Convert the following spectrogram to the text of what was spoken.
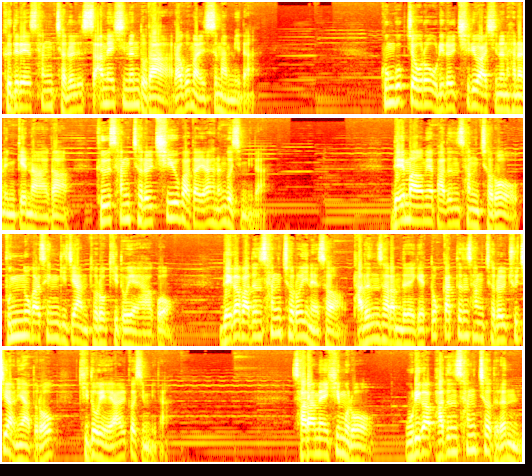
그들의 상처를 싸매시는도다 라고 말씀합니다. 궁극적으로 우리를 치료하시는 하나님께 나아가 그 상처를 치유받아야 하는 것입니다. 내 마음에 받은 상처로 분노가 생기지 않도록 기도해야 하고 내가 받은 상처로 인해서 다른 사람들에게 똑같은 상처를 주지 아니하도록 기도해야 할 것입니다. 사람의 힘으로 우리가 받은 상처들은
